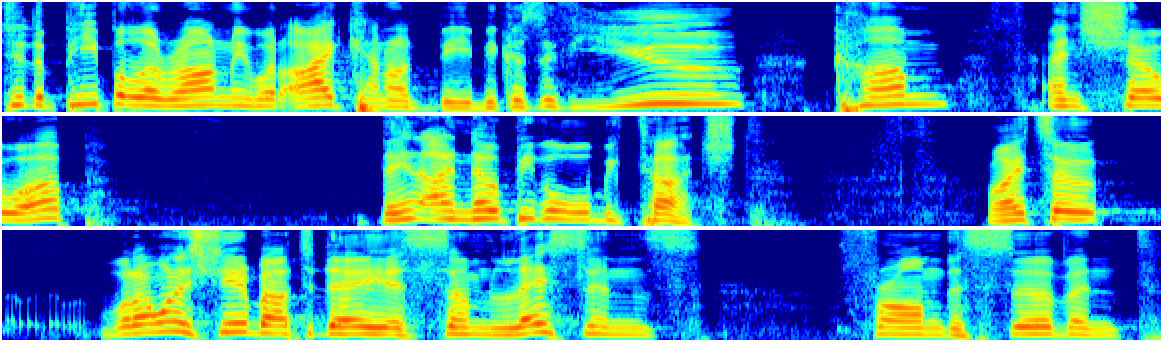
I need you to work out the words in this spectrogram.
to the people around me what I cannot be. Because if you come and show up, then I know people will be touched. Right? So, what I want to share about today is some lessons from the servant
